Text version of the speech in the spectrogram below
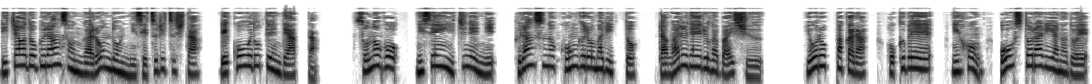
リチャード・ブランソンがロンドンに設立したレコード店であった。その後、2001年にフランスのコングロマリット、ラガルデールが買収。ヨーロッパから北米、日本、オーストラリアなどへ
